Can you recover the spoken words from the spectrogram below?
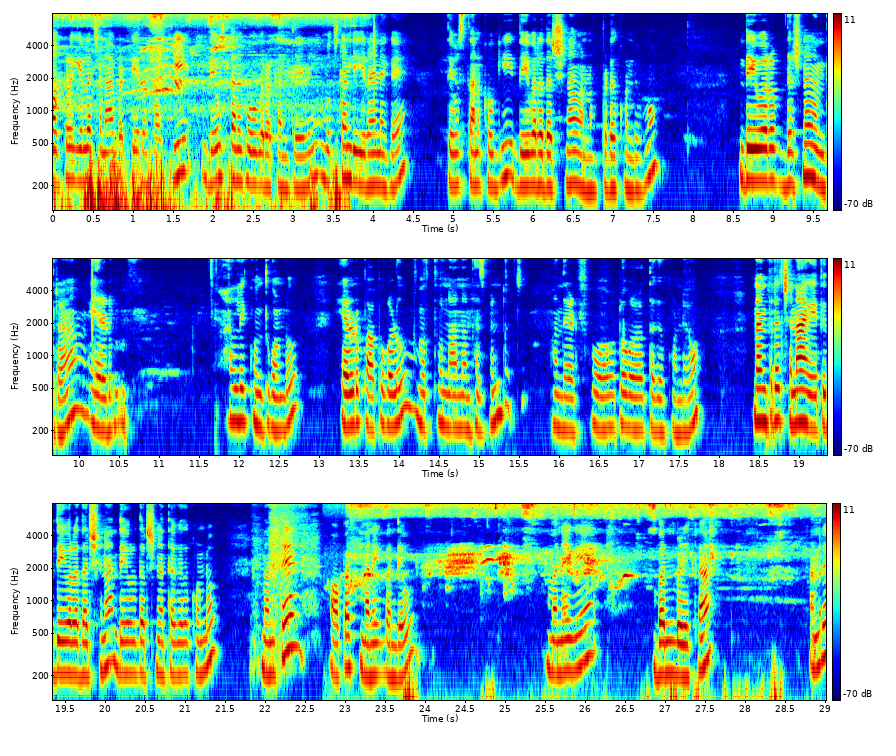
ಮಕ್ಕಳಿಗೆಲ್ಲ ಚೆನ್ನಾಗಿ ಬಟ್ಟೆ ಹಾಕಿ ದೇವಸ್ಥಾನಕ್ಕೆ ಹೋಗ್ಬರಕ್ಕಂತೇಳಿ ಮುಚ್ಕೊಂಡು ಈರಣ್ಣಗೆ ದೇವಸ್ಥಾನಕ್ಕೆ ಹೋಗಿ ದೇವರ ದರ್ಶನವನ್ನು ಪಡೆದುಕೊಂಡೆವು. ದೇವರ ದರ್ಶನ ನಂತರ ಎರಡು, ಅಲ್ಲಿ ಕುಂತ್ಕೊಂಡು ಎರಡು ಪಾಪುಗಳು ಮತ್ತು ನಾನು ನನ್ನ ಹಸ್ಬೆಂಡ್ ಒಂದೆರಡು ಫೋಟೋಗಳು ತೆಗೆದುಕೊಂಡೆವು. ನಂತರ ಚೆನ್ನಾಗೈತೆ ದೇವರ ದರ್ಶನ. ದೇವರ ದರ್ಶನ ತೆಗೆದುಕೊಂಡು ಮತ್ತೆ ವಾಪಸ್ ಮನೆಗೆ ಬಂದೆವು. ಮನೆಗೆ ಬಂದ ಬಳಿಕ ಅಂದರೆ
